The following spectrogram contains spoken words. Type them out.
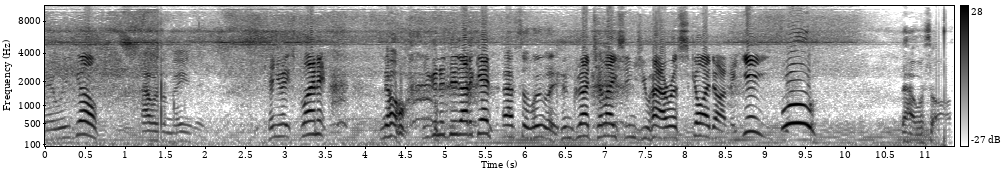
There we go. That was amazing. Can you explain it? No, You're going to do that again? absolutely. Congratulations, you are a skydiver. Yee! Woo! That was awesome.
